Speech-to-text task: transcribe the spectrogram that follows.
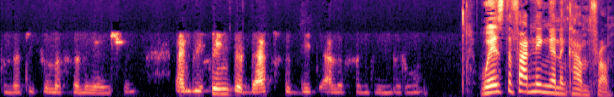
political affiliation. And we think that that's the big elephant in the room. Where's the funding going to come from?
